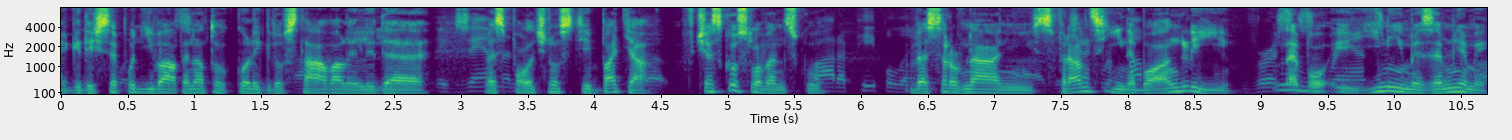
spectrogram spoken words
Když se podíváte na to, kolik dostávali lidé ve společnosti Baťa v Československu ve srovnání s Francií nebo Anglií nebo i jinými zeměmi,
